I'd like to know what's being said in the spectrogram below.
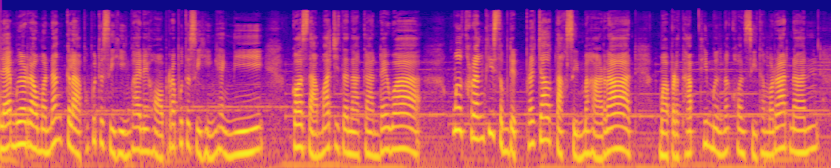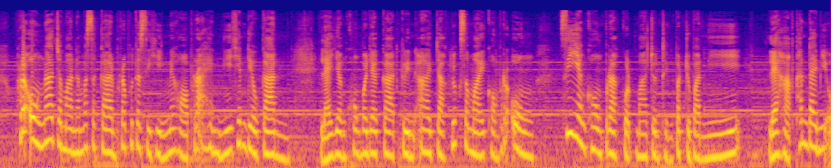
และเมื่อเรามานั่งกราบพระพุทธสีหิงภายในหอพระพุทธสีหิงแห่งนี้ ก็สามารถจินตนาการได้ว่า เมื่อครั้งที่สมเด็จพระเจ้าตากสินมหาราช มาประทับที่เมืองนครศรีธรรมราชนั้น พระองค์น่าจะมานมัสการพระพุทธสีหิงในหอพระแห่งนี้เช่นเดียวกัน และยังคงบรรยากาศกลิ่นอายจากยุคสมัยของพระองค์ที่ยังคงปรากฏมาจนถึงปัจจุบันนี้ และหากท่านใดมีโอ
